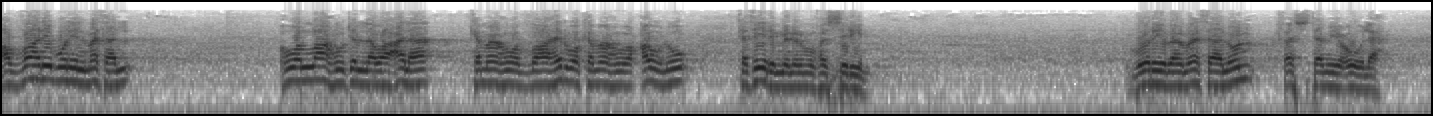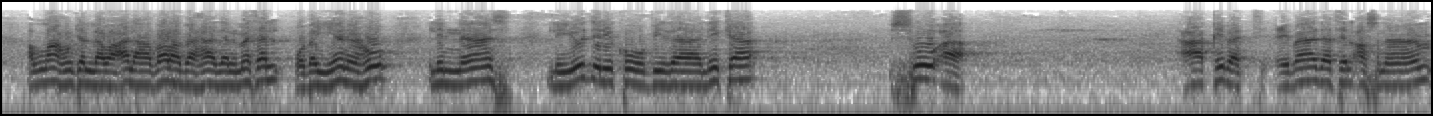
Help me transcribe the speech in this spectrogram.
الضارب للمثل هو الله جل وعلا كما هو الظاهر وكما هو قول كثير من المفسرين. ضرب مثل فاستمعوا له. الله جل وعلا ضرب هذا المثل وبينه للناس ليدركوا بذلك سوء عاقبة عبادة الأصنام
